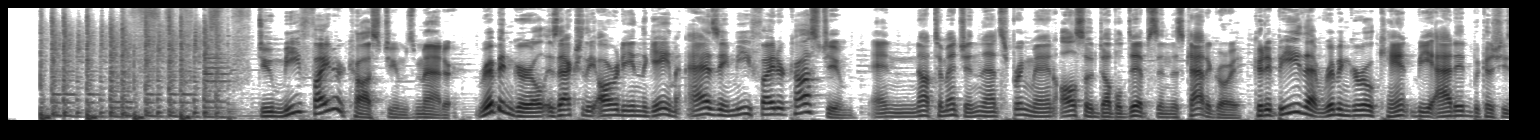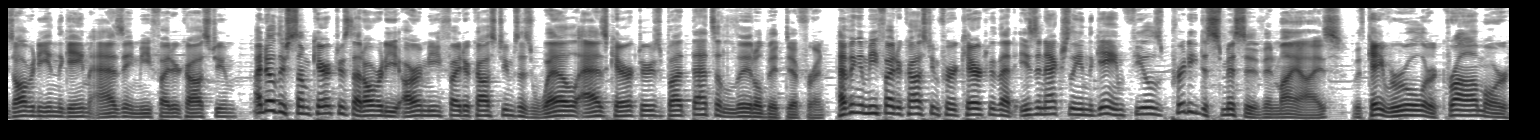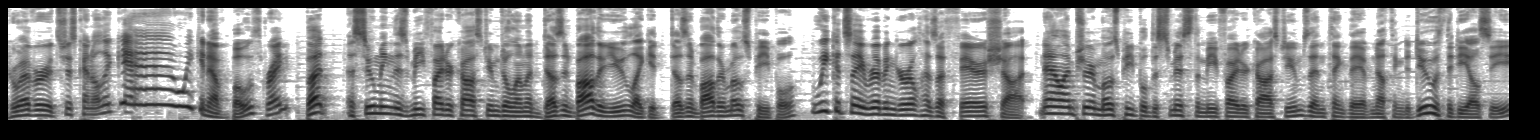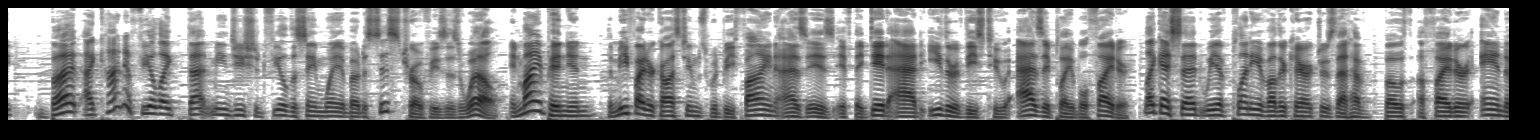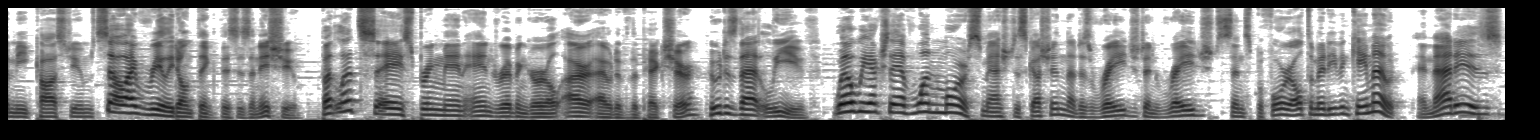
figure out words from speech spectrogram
Do Mii Fighter costumes matter? Ribbon Girl is actually already in the game as a Mii Fighter costume, and not to mention that Springman also double dips in this category. Could it be that Ribbon Girl can't be added because she's already in the game as a Mii Fighter costume? I know there's some characters that already are Mii Fighter costumes as well as characters, but that's a little bit different. Having a Mii Fighter costume for a character that isn't actually in the game feels pretty dismissive in my eyes. With K. Rool or Chrom or whoever, it's just kind of like, yeah, we can have both, right? But assuming this Mii Fighter costume dilemma doesn't bother you like it doesn't bother most people, we could say Ribbon Girl has a fair shot. Now, I'm sure most people dismiss the Mii Fighter costumes and think they have nothing to do with the DLC, but I kind of feel like that means you should feel the same way about assist trophies as well. In my opinion, the Mii Fighter costumes would be fine as is if they did add either of these two as a playable fighter. Like I said, we have plenty of other characters that have both a fighter and a Mii costume, so I really don't think this is an issue. But let's say Springman and Ribbon Girl are out of the picture. Who does that leave? Well, we actually have one more Smash discussion that has raged and raged since before Ultimate even came out, and that is...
